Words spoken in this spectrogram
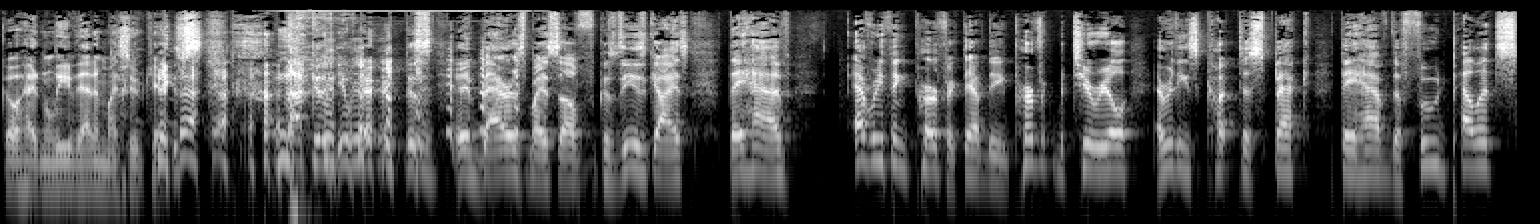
go ahead and leave that in my suitcase. I'm not gonna be wearing this and embarrass myself because these guys they have everything perfect. They have the perfect material. Everything's cut to spec. They have the food pellets,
